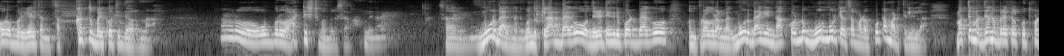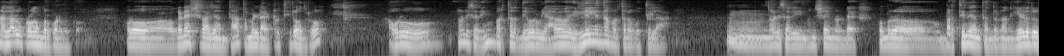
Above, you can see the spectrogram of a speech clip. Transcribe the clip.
ಅವರೊಬ್ಬರಿಗೆ ಹೇಳ್ತಾನೆ ಸಖತ್ತು ಬೈಕೋತಿದ್ದೆ ಅವ್ರನ್ನ. ಅವರು ಒಬ್ಬರು ಆರ್ಟಿಸ್ಟ್ ಬಂದರು ಸರ್ ಒಂದಿನ. ಸರ್, ಮೂರು ಬ್ಯಾಗ್ ನನಗೆ, ಒಂದು ಕ್ಲಾಪ್ ಬ್ಯಾಗು ಒಂದು ಎಡಿಟಿಂಗ್ ರಿಪೋರ್ಟ್ ಬ್ಯಾಗು ಒಂದು ಪ್ರೋಗ್ರಾಮ್ ಬ್ಯಾಗ್ ಮೂರು ಬ್ಯಾಗ್ ಹಿಂಗೆ ಹಾಕ್ಕೊಂಡು ಮೂರು ಮೂರು ಕೆಲಸ ಮಾಡೋ ಊಟ ಮಾಡ್ತಿರ್ಲಿಲ್ಲ. ಮತ್ತೆ ಮಧ್ಯಾಹ್ನ ಬ್ರೇಕಲ್ಲಿ ಕೂತ್ಕೊಂಡು ಎಲ್ಲರಿಗೂ ಪ್ರೋಗ್ರಾಮ್ ಬರ್ಕೊಡ್ಬೇಕು. ಅವರು ಗಣೇಶ್ ರಾಜ ಅಂತ ತಮಿಳ್ ಡೈರೆಕ್ಟ್ರು ತೀರೋದ್ರು. ಅವರು ನೋಡಿ ಸರ್, ಹೆಂಗೆ ಬರ್ತಾರೆ ದೇವರುಗಳು, ಯಾವ್ಯಾವ ಎಲ್ಲೆಲ್ಲಿಂದ ಬರ್ತಾರೋ ಗೊತ್ತಿಲ್ಲ. ನೋಡಿ ಸರ್, ಈ ಮನುಷ್ಯ ಇನ್ನೊಂದೆ ಒಬ್ಬರು ಬರ್ತೀನಿ ಅಂತಂದ್ರು ನನಗೆ ಹೇಳಿದ್ರು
